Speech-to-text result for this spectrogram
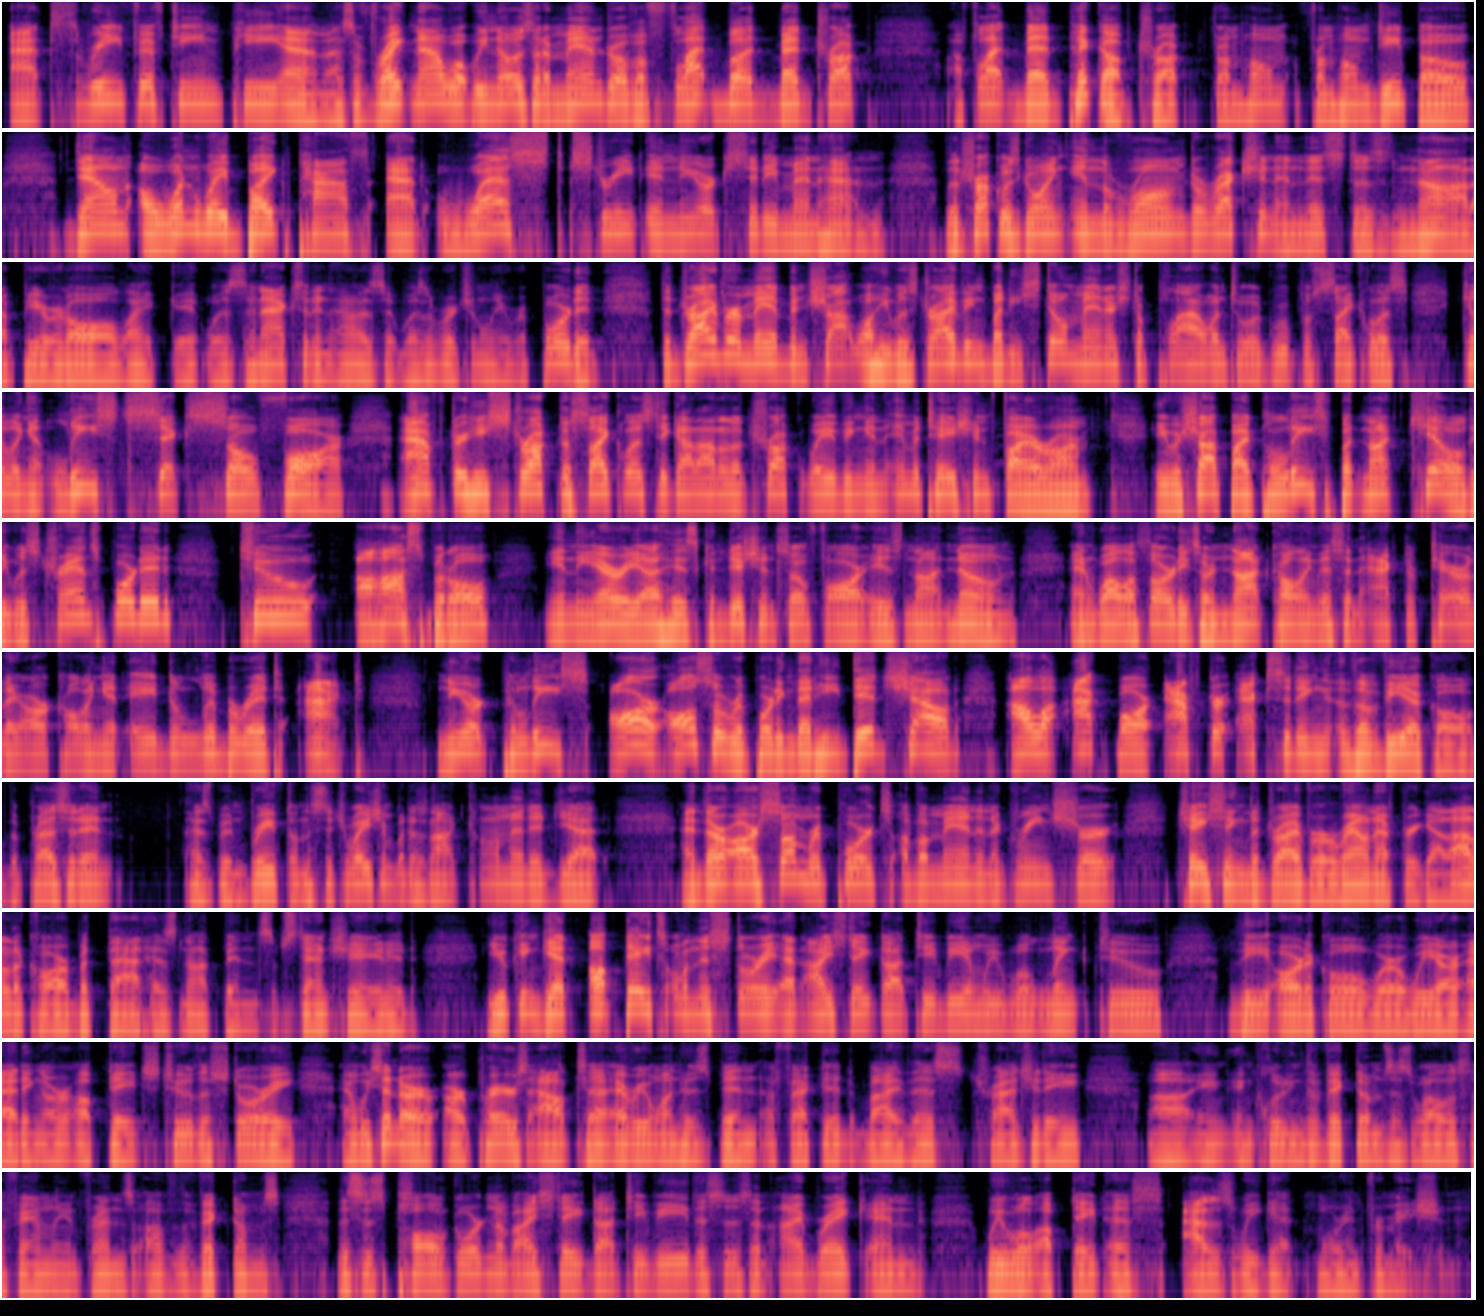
at 3:15 p.m. As of right now, what we know is that a man drove a flatbed bed truck, a flatbed pickup truck from home from Home Depot down a one-way bike path at West Street in New York City, Manhattan. The truck was going in the wrong direction, and this does not appear at all like it was an accident as it was originally reported. The driver may have been shot while he was driving, but he still managed to plow into a group of cyclists, killing at least six so far. After he struck the cyclist, he got out of the truck waving an imitation firearm. He was shot by police, but not killed. He was transported to a hospital in the area. His condition so far is not known. And while authorities are not calling this an act of terror, they are calling it a deliberate act. New York police are also reporting that he did shout Allah Akbar after exiting the vehicle. The president has been briefed on the situation but has not commented yet. And there are some reports of a man in a green shirt chasing the driver around after he got out of the car, but that has not been substantiated. You can get updates on this story at iState.tv, and we will link to the article where we are adding our updates to the story. And we send our, our prayers out to everyone who's been affected by this tragedy, uh, in, including the victims as well as the family and friends of the victims. This is Paul Gordon of iState.tv. This is an iBreak, and we will update us as we get more information.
